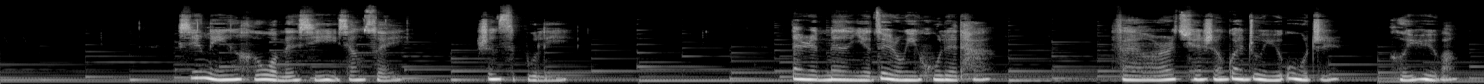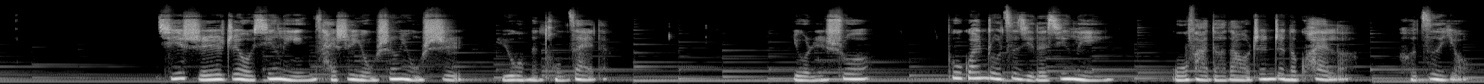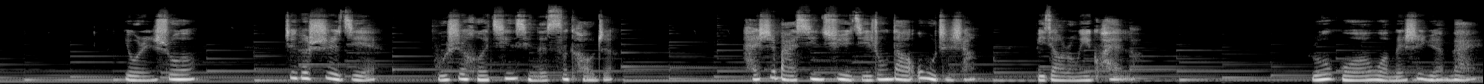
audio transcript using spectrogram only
心灵和我们形影相随，生死不离。但人们也最容易忽略它，反而全神贯注于物质和欲望。其实，只有心灵才是永生永世与我们同在的。有人说，不关注自己的心灵，无法得到真正的快乐和自由。有人说，这个世界不适合清醒的思考者，还是把兴趣集中到物质上，比较容易快乐。如果我们是员外。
